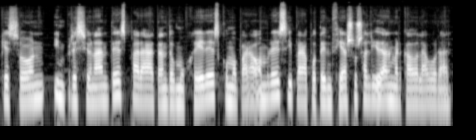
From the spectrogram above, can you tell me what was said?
que son impresionantes para tanto mujeres como para hombres y para potenciar su salida al mercado laboral.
